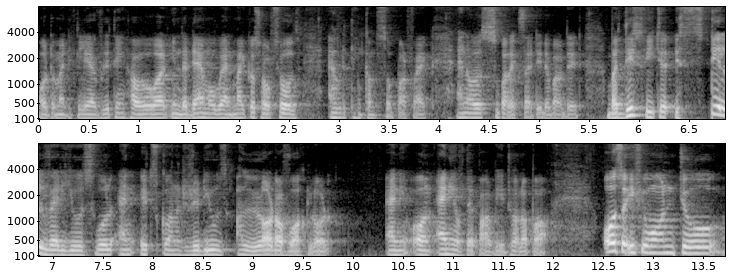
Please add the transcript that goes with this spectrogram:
automatically everything. However in the demo when microsoft shows everything comes so perfect. And i was super excited about it. But this feature is still very useful and it's going to reduce a lot of workload any on any of the power bi developer. Also if you want to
